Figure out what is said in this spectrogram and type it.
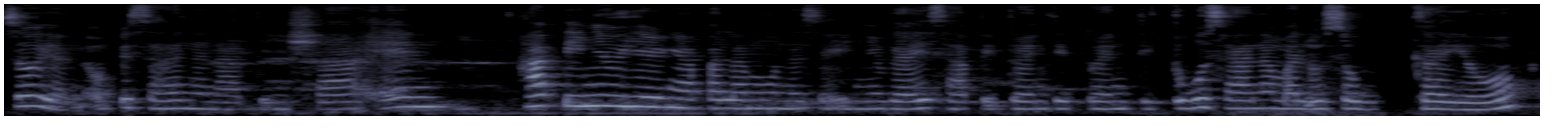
So, yan. Umpisahan na natin siya. And, Happy New Year nga pala muna sa inyo guys. Happy 2022. Sana malusog kayo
